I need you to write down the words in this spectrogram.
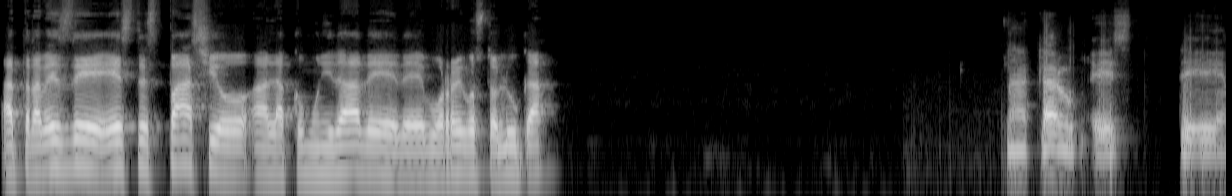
a través de este espacio a la comunidad de, de Borregos Toluca. Ah, claro, este,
